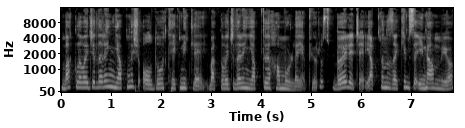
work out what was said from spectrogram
baklavacıların yapmış olduğu teknikle, baklavacıların yaptığı hamurla yapıyoruz. Böylece yaptığınızda kimse inanmıyor.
